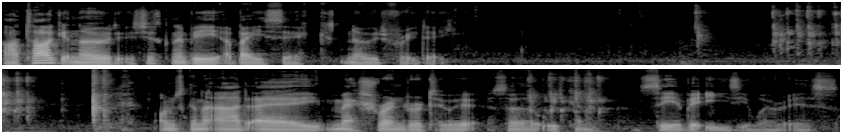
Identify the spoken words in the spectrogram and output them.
Our target node is just going to be a basic node 3D. I'm just going to add a mesh renderer to it so that we can see a bit easier where it is.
